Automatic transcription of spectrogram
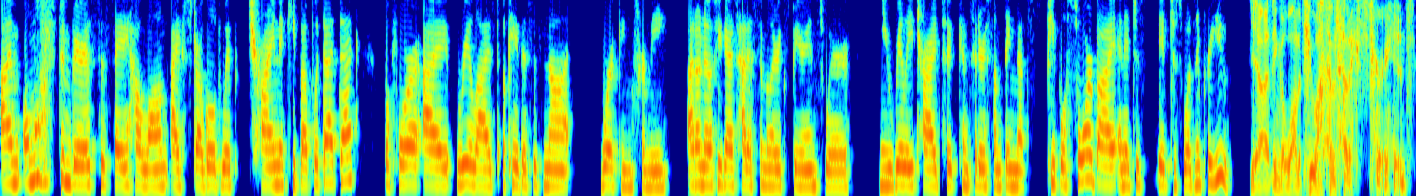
I'm almost embarrassed to say how long I struggled with trying to keep up with that deck before I realized, okay, this is not working for me. I don't know if you guys had a similar experience where you really tried to consider something that's people swore by and it just it just wasn't for you. Yeah, I think a lot of people have that experience.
